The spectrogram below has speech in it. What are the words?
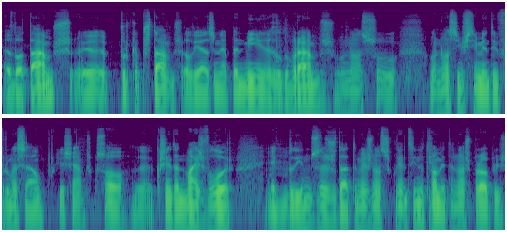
adotámos, eh, porque apostámos, aliás, na pandemia redobrámos o nosso, o nosso investimento em formação, porque achámos que só eh, acrescentando mais valor é que podíamos ajudar também os nossos clientes e naturalmente a nós próprios.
